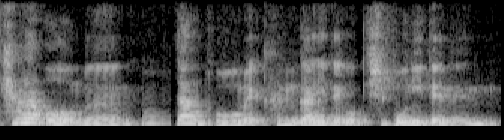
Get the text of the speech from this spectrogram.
태아보험은 음. 시장 보험의 근간이 되고 기본이 되는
